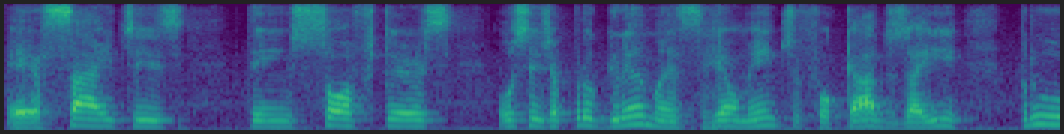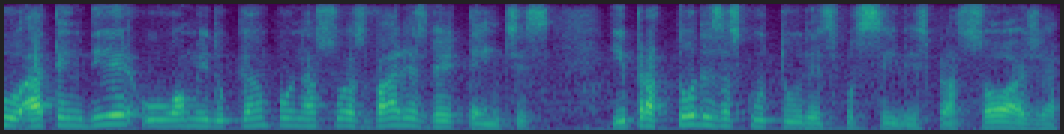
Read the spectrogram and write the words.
é, sites, tem softwares, ou seja, programas realmente focados aí para atender o homem do campo nas suas várias vertentes e para todas as culturas possíveis, para soja,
